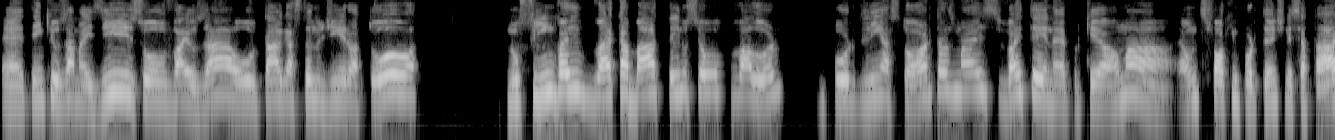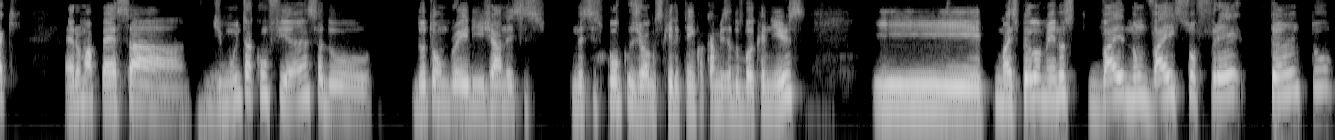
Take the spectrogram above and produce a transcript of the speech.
É, tem que usar mais isso, ou vai usar, ou tá gastando dinheiro à toa no fim vai, vai acabar tendo seu valor por linhas tortas, mas vai ter, né? Porque é, uma, é um desfoque importante nesse ataque. Era uma peça de muita confiança do, do Tom Brady já nesses, nesses poucos jogos que ele tem com a camisa do Buccaneers. E, mas pelo menos vai, não vai sofrer tanto,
